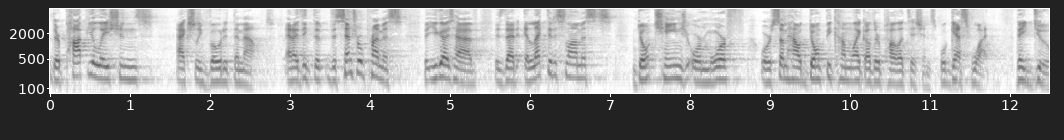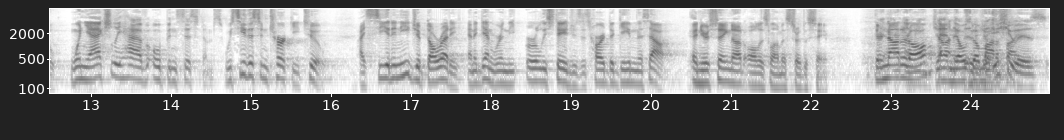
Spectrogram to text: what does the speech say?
their populations actually voted them out. And I think the, the central premise that you guys have is that elected Islamists don't change or morph or somehow don't become like other politicians. Well, guess what? They do. When you actually have open systems. We see this in Turkey, too. I see it in Egypt already. And again, we're in the early stages. It's hard to game this out. And you're saying not all Islamists are the same? They're not at I all. John, and they'll, the, they'll the issue is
